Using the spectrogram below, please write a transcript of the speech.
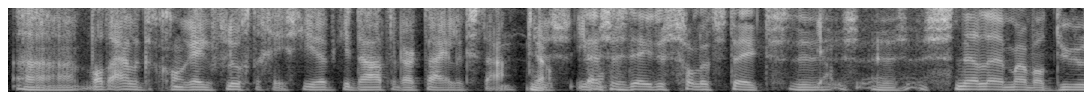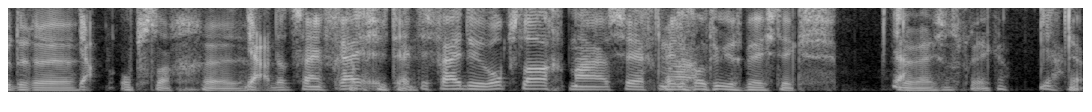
Eh, wat eigenlijk gewoon redelijk vluchtig is. Je hebt je data daar tijdelijk staan. Ja, Dus iemand- SSD, dus solid state. De Ja. eh, snelle, maar wat duurdere Ja. opslag. eh, Ja, dat zijn vrij, het is vrij dure opslag, maar zeg Hele maar. grote USB-sticks, Ja. bij wijze van spreken. Ja. Ja.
